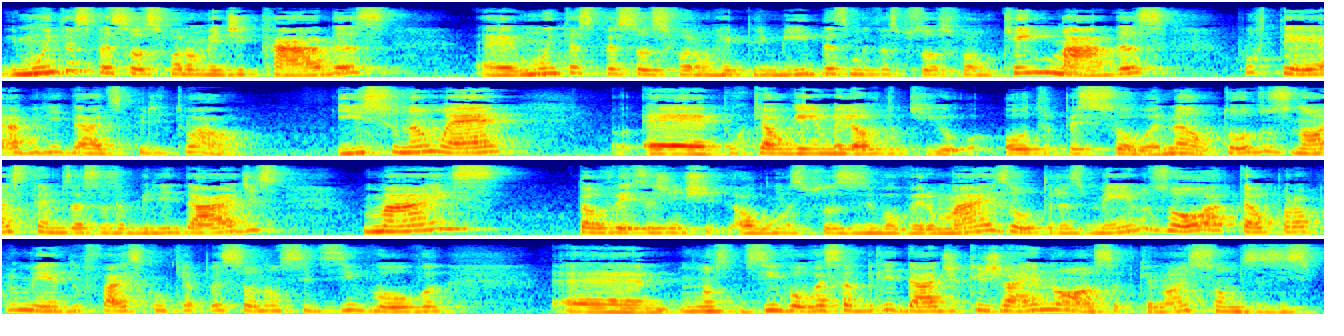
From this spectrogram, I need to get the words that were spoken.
E muitas pessoas foram medicadas é, muitas pessoas foram reprimidas, muitas pessoas foram queimadas por ter habilidade espiritual. Isso não é, é porque alguém é melhor do que outra pessoa. Não, todos nós temos essas habilidades, mas talvez a gente, algumas pessoas desenvolveram mais, outras menos, ou até o próprio medo faz com que a pessoa não se desenvolva, é, não desenvolva essa habilidade que já é nossa, porque nós somos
